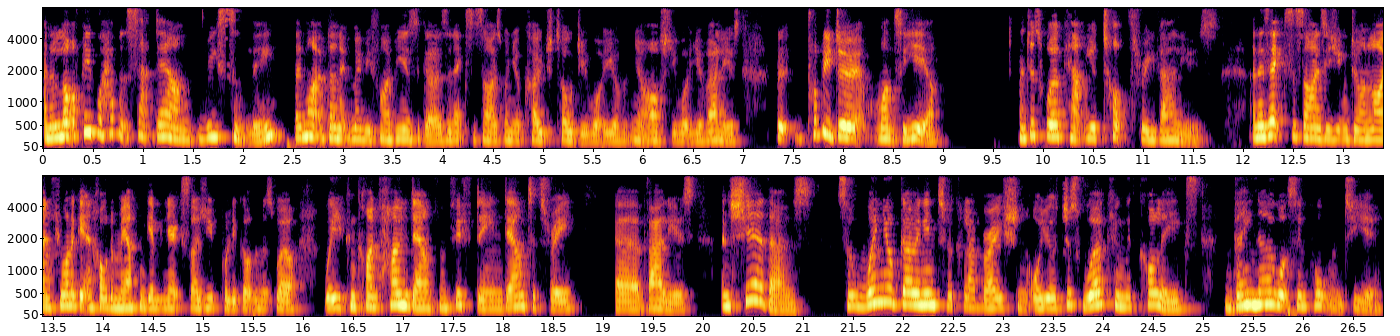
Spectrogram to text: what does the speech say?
And a lot of people haven't sat down recently. They might have done it maybe five years ago as an exercise when your coach told you what your, you know, asked you what your values, but probably do it once a year and just work out your top three values. And there's exercises you can do online. If you want to get in hold of me, I can give you an exercise. You've probably got them as well, where you can kind of hone down from 15 down to three uh, values and share those. So when you're going into a collaboration or you're just working with colleagues, they know what's important to you.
